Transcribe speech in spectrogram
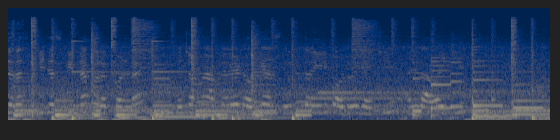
जरा तिच्या स्किनला फरक पडला आहे त्याच्यामुळे आपल्याकडे डोके असतील तर ही पावडर घ्यायची आणि लावायची.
